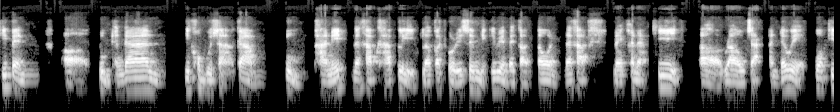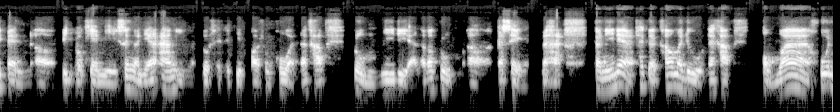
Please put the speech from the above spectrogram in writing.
ที่เป็นกลุ่มทางด้านนิคมอุตสาหกรรม กลุ่มพาณิชย์นะครับค้าปลีกแล้วก็ tourism อย่างที่เรียนไปตอนต้นนะครับ ในขณะที่เราจะ underweight พวกที่เป็นปิโตรเคมี ซึ่งอันนี้อ้างอิงกับตัวเศรษฐกิจพอสมควรนะครับ กลุ่ม media แล้วก็กลุ่มเกษตรนะฮะคราวนี้เนี่ยถ้าเกิดเข้ามาดูนะครับ ผมว่าหุ้น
